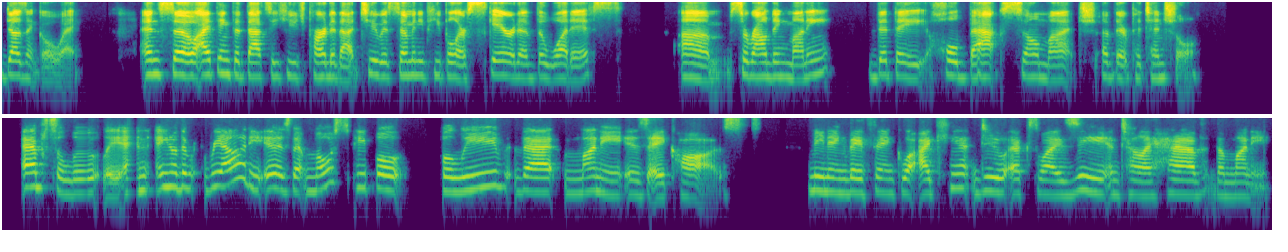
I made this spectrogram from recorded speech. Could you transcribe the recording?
doesn't go away. And so I think that that's a huge part of that too is so many people are scared of the what ifs um, surrounding money that they hold back so much of their potential. Absolutely. And, you know, the reality is that most people believe that money is a cause, meaning they think, well, I can't do XYZ until I have the money.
